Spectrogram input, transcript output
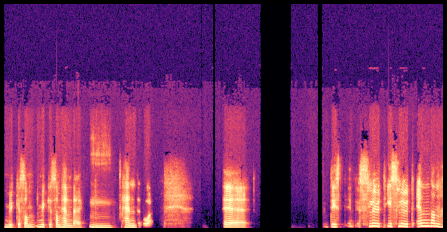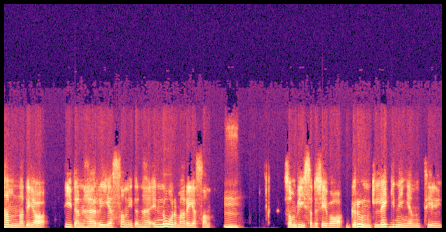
mycket, som, mycket som händer, mm. hände då. Eh, det, slut, I slutändan hamnade jag i den här resan, i den här enorma resan. Mm. Som visade sig vara grundläggningen till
